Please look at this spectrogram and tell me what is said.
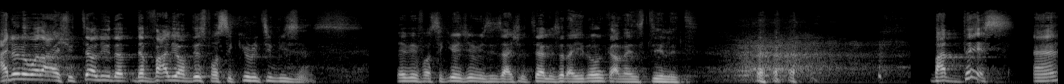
I don't know whether I should tell you the, the value of this for security reasons. Maybe for security reasons, I should tell you so that you don't come and steal it. but this, eh,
